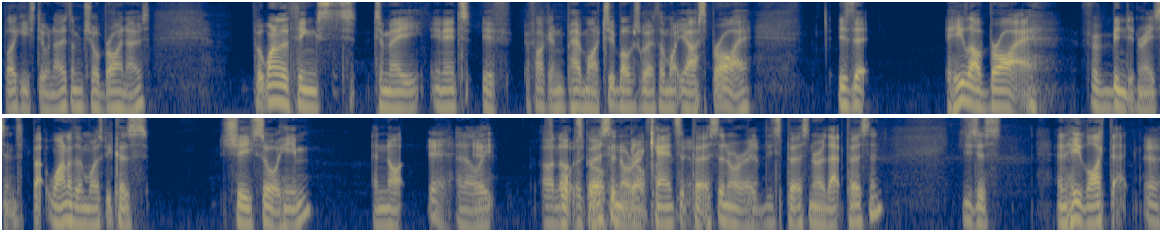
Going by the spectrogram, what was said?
Blakey still knows. I'm sure Brian knows. But one of the things t- to me, in answer, if if I can have my two bobs worth on what you asked Bry, is that he loved Bry for a billion reasons, but one of them was because she saw him and not yeah, an elite Oh, not sports person or a cancer yeah. person or a Yep. this person or that person. You just and he liked that Yeah,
